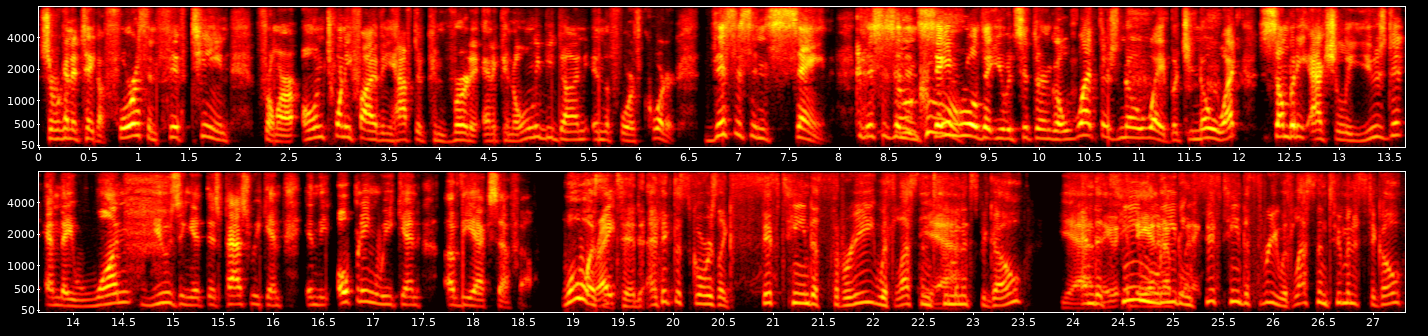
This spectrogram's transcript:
So we're going to take a fourth and 15 from our own 25 and you have to convert it and it can only be done in the fourth quarter. This is insane. This is an so insane cool. rule that you would sit there and go, What? There's no way. But you know what? Somebody actually used it and they won using it this past weekend in the opening weekend of the XFL. What was Right? it, Tid? I think the score was like 15 to 3 with less than two minutes to go. Yeah. and the they- they team up leading 15 to 3 with less than two minutes to go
